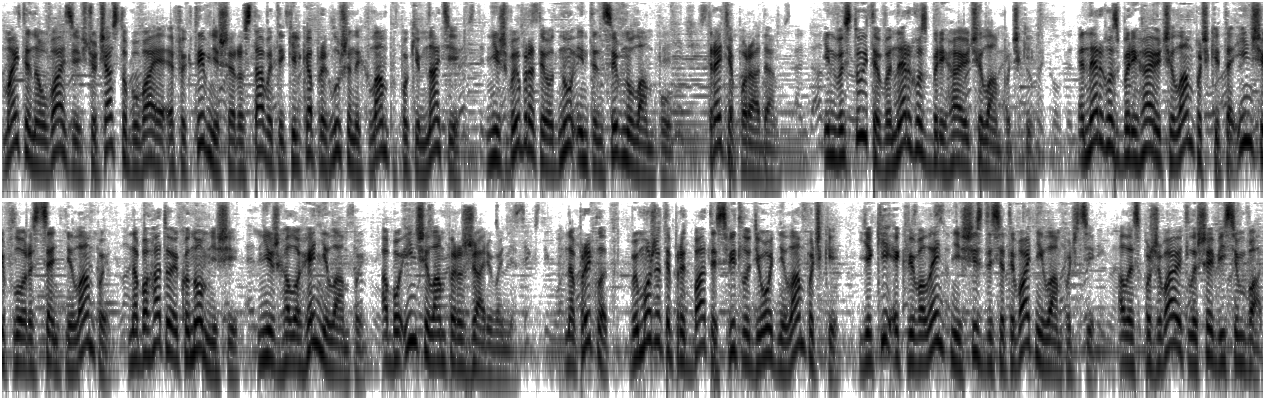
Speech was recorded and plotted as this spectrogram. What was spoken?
Майте на увазі, що часто буває ефективніше розставити кілька приглушених ламп по кімнаті, ніж вибрати одну інтенсивну лампу. Третя порада. Інвестуйте в енергозберігаючі лампочки. Енергозберігаючі лампочки та інші флуоресцентні лампи набагато економніші, ніж галогенні лампи або інші лампи розжарювання. Наприклад, ви можете придбати світлодіодні лампочки, які еквівалентні 60-ваттній лампочці, але споживають лише 8 Вт.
